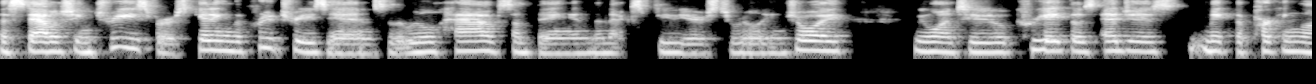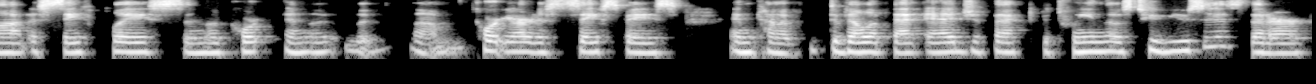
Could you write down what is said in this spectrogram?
establishing trees first, getting the fruit trees in so that we'll have something in the next few years to really enjoy. We want to create those edges, make the parking lot a safe place and the court and the, the um, courtyard a safe space and kind of develop that edge effect between those two uses that are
